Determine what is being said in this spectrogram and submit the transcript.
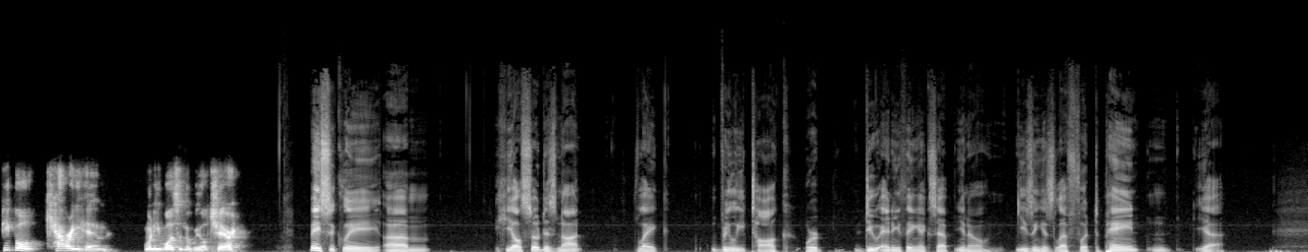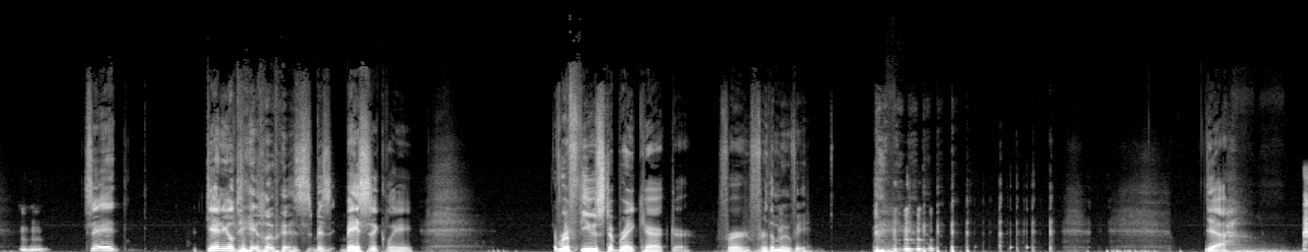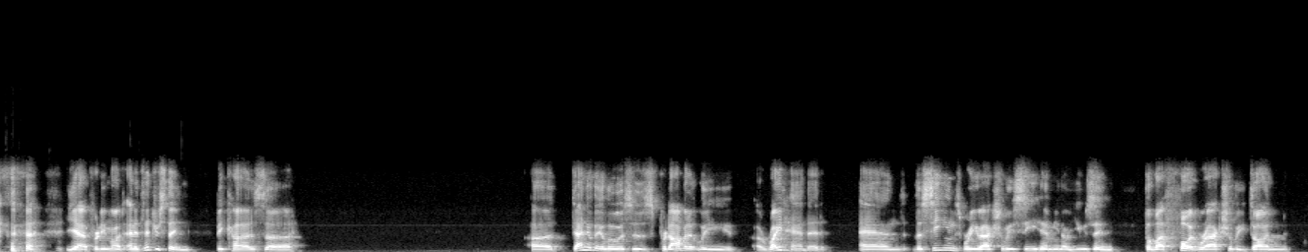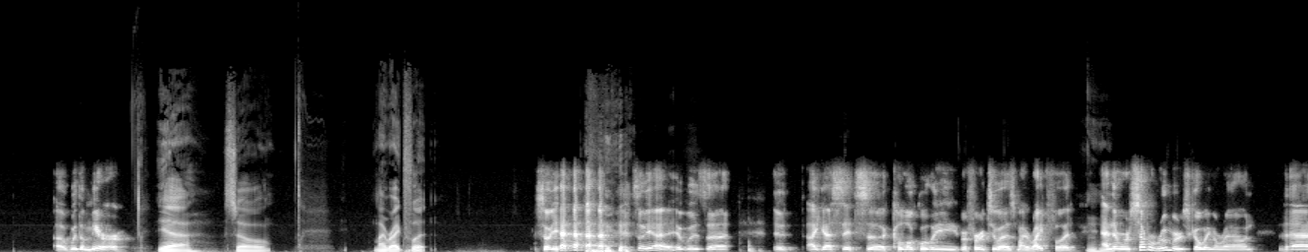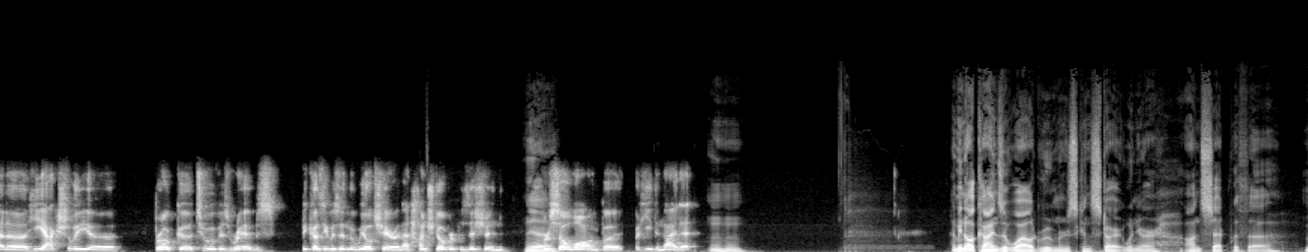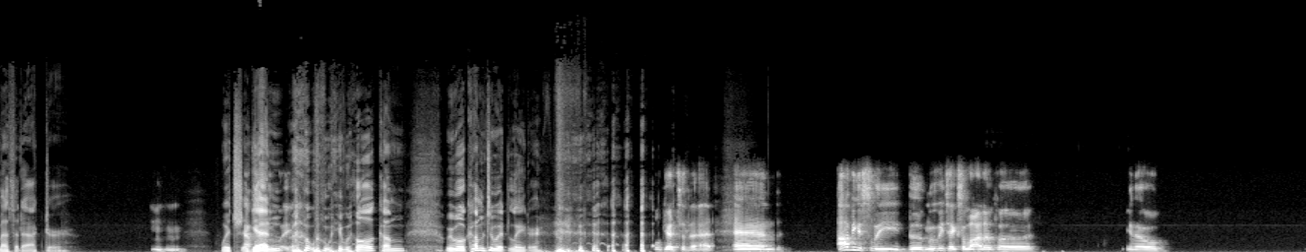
people carry him when he was in the wheelchair. Basically, um, he also does not like really talk or do anything except, you know, using his left foot to paint and yeah. Mm-hmm. So it, Daniel Day Lewis basically refused to break character for for the movie. yeah. yeah, pretty much. And it's interesting because uh, uh, Daniel Day Lewis is predominantly uh, right-handed, and the scenes where you actually see him, you know, using the left foot were actually done uh, with a mirror. Yeah. So my right foot. So yeah. so yeah, it was. Uh, it, I guess it's uh, colloquially referred to as my right foot. Mm-hmm. And there were several rumors going around that uh, he actually uh, broke uh, two of his ribs because he was in the wheelchair in that hunched over position yeah. for so long, but but he denied it. Mm-hmm. I mean, all kinds of wild rumors can start when you're on set with a method actor. Mm-hmm. Which again, we will come, we will come to it later. we'll get to that, and obviously, the movie takes a lot of, uh, you know,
